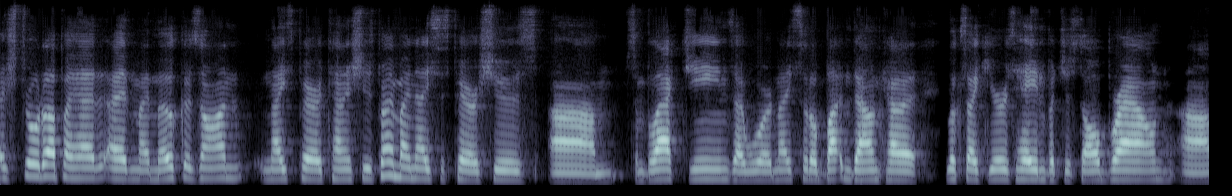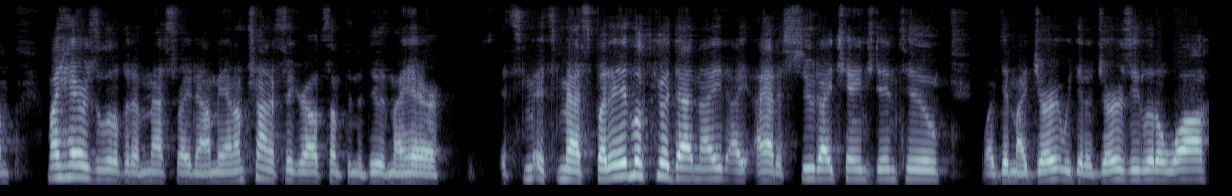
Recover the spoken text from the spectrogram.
I strolled up. I had I had my mochas on, nice pair of tennis shoes, probably my nicest pair of shoes. Um, some black jeans. I wore a nice little button down, kind of looks like yours, Hayden, but just all brown. Um, my hair is a little bit of a mess right now, man. I'm trying to figure out something to do with my hair. It's it's mess, but it looked good that night. I, I had a suit I changed into. I did my jer- we did a Jersey little walk.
